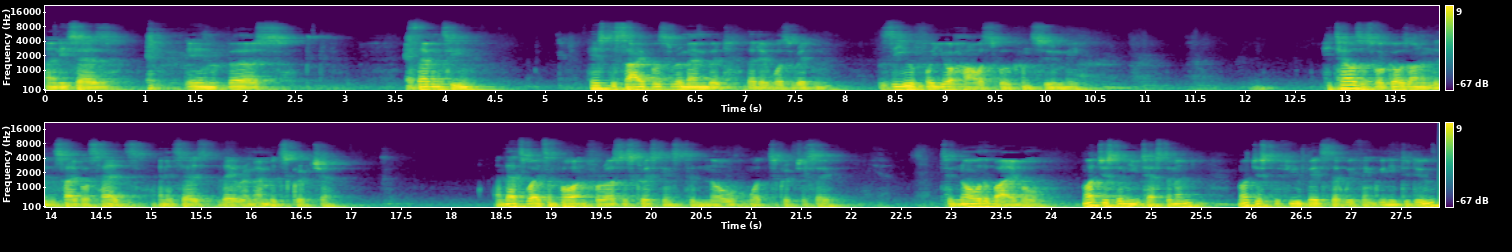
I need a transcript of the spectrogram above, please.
And he says in verse 17 His disciples remembered that it was written, Zeal for your house will consume me. He tells us what goes on in the disciples' heads, and it says they remembered Scripture. And that's why it's important for us as Christians to know what Scripture say to know the Bible, not just the New Testament, not just a few bits that we think we need to do.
